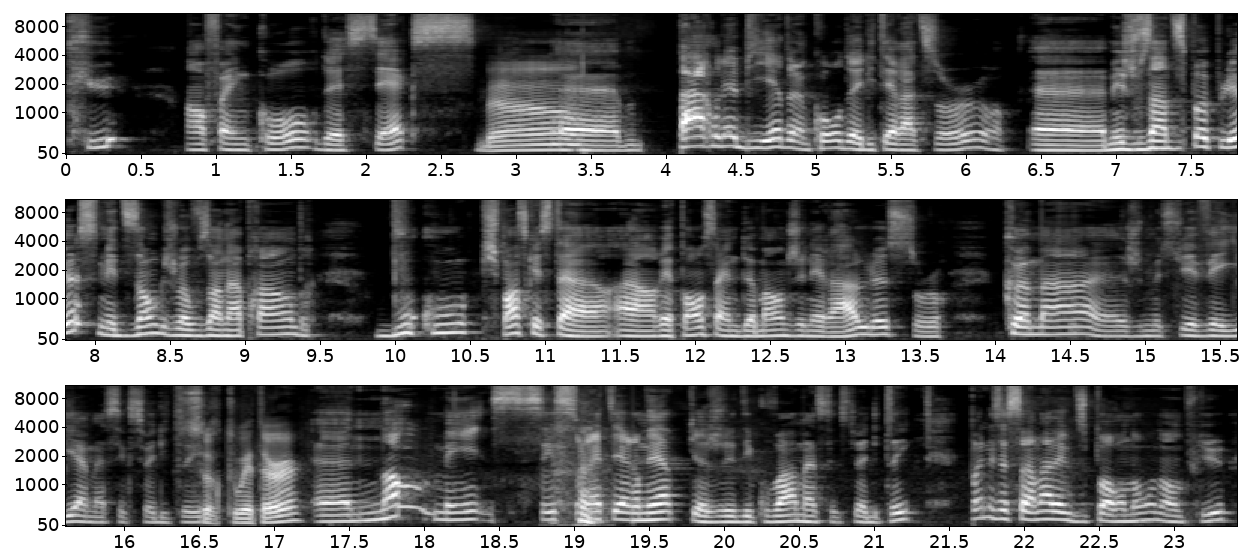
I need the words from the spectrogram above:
cul en fin de cours, de sexe, Bon. euh, par le biais d'un cours de littérature. Euh, mais je vous en dis pas plus, mais disons que je vais vous en apprendre beaucoup. Puis je pense que c'est en réponse à une demande générale là, sur comment euh, je me suis éveillé à ma sexualité. Sur Twitter? Euh, non, mais c'est sur Internet que j'ai découvert ma sexualité. Pas nécessairement avec du porno non plus. Puis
